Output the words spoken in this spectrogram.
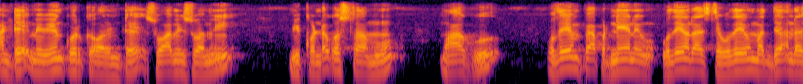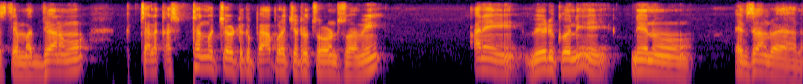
అంటే మేమేం కోరుకోవాలంటే స్వామి స్వామి మీ కొండకు వస్తాము మాకు ఉదయం పేపర్ నేను ఉదయం రాస్తే ఉదయం మధ్యాహ్నం రాస్తే మధ్యాహ్నము చాలా కష్టంగా వచ్చేటట్టుగా పేపర్ వచ్చేటట్టు చూడండి స్వామి. అని వేడుకొని నేను ఎగ్జామ్ రాయాలి.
